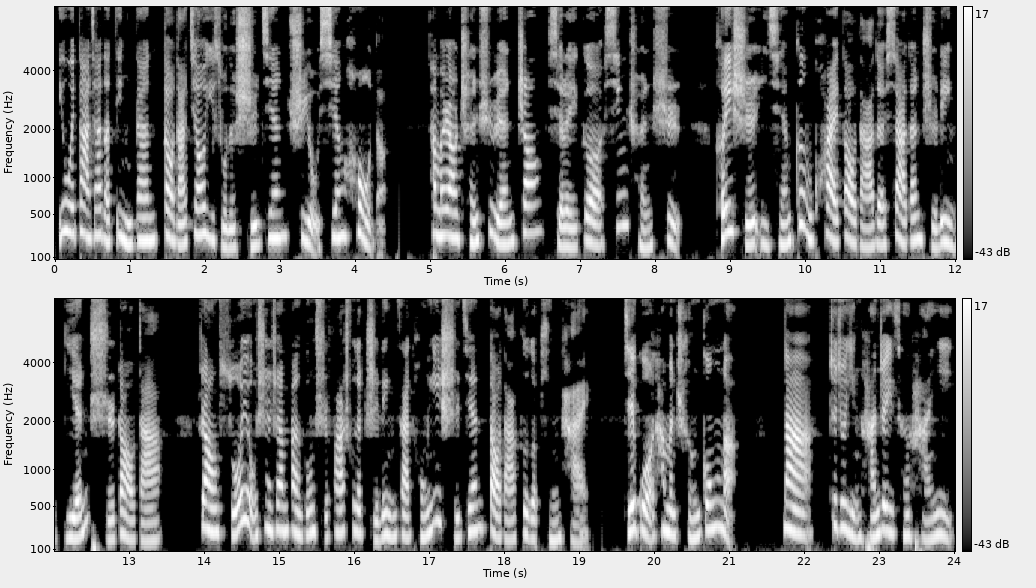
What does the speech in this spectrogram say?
因为大家的订单到达交易所的时间是有先后的。他们让程序员张写了一个新程序，可以使以前更快到达的下单指令延迟到达，让所有圣山办公室发出的指令在同一时间到达各个平台。结果他们成功了，那这就隐含着一层含义：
